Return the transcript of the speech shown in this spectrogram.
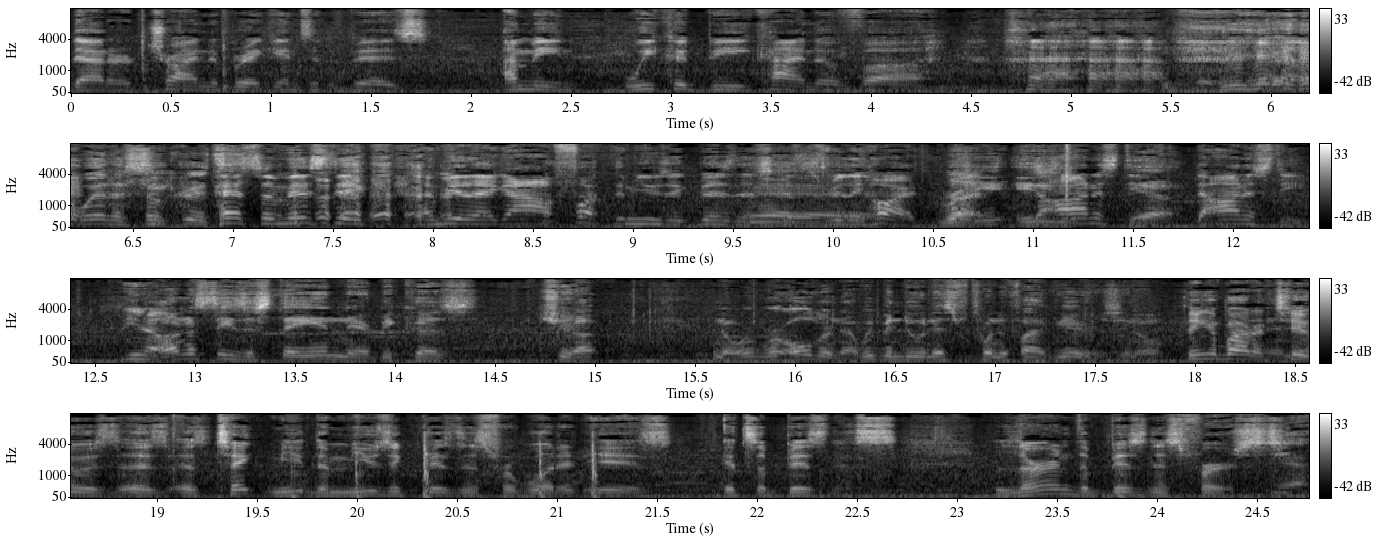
that are trying to break into the biz. I mean, we could be kind of uh, Where the secrets. pessimistic and be like, "Ah, fuck the music business," because Yeah, it's really hard. Right. But The honesty, yeah. the honesty. You know, honesty is to stay in there because, shoot, I, you know, we're, we're older now. We've been doing this for 25 years. You know. Think about it And, too uh, is, is, is take mu- the music business for what it is. It's a business. Learn the business first. Yeah.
